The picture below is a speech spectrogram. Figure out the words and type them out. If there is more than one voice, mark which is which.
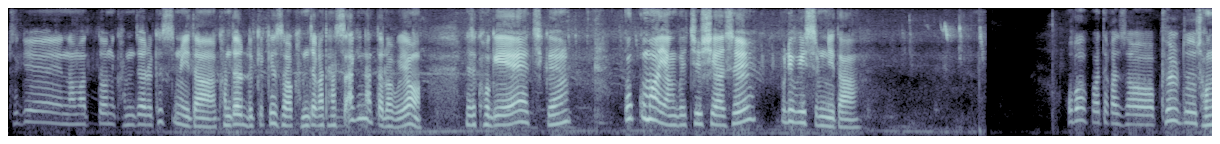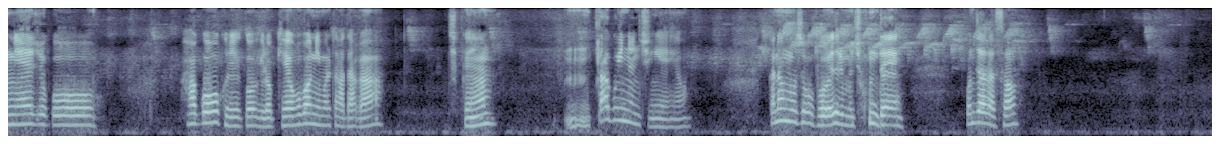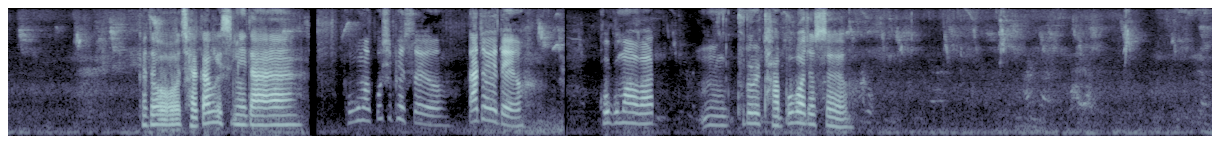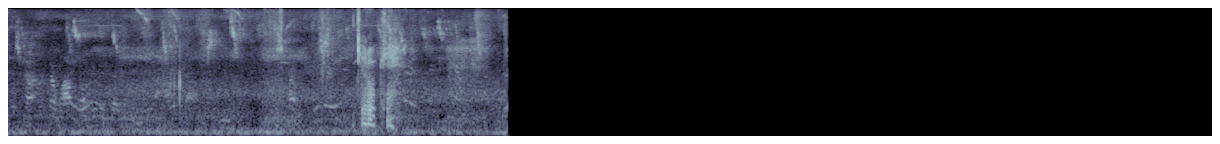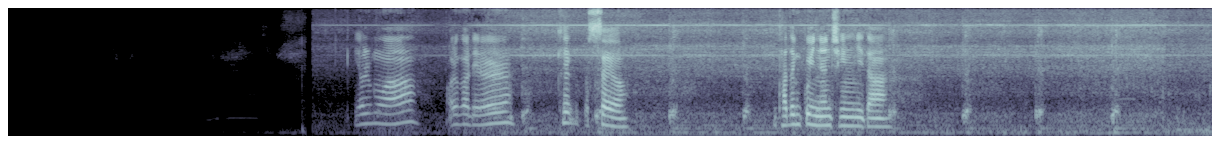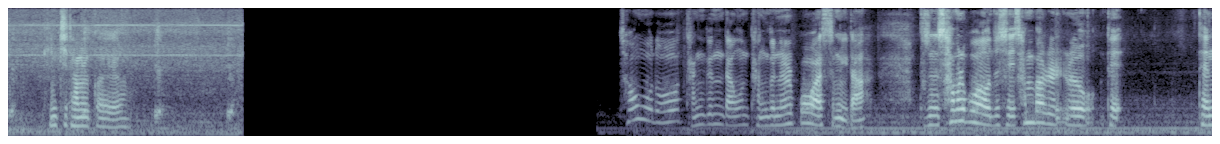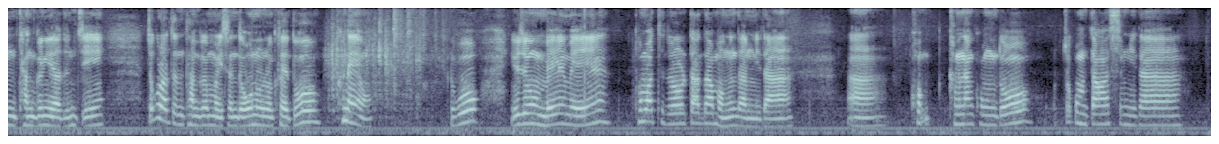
Speaker 1: 두 개 남았던 감자를 캤습니다. 감자를 늦게 캐서 감자가 다 싹이 났더라고요. 그래서 거기에 지금 꼬꼬마 양배추 씨앗을 뿌리고 있습니다. 호박밭에 가서 풀도 정리해주고 하고 그리고 이렇게 호박님을 따다가 지금 음, 따고 있는 중이에요. 까는 모습을 보여드리면 좋은데 혼자라서 그래도 잘 까고 있습니다. 고구마 꽃이 폈어요. 따줘야 돼요. 고구마밭 음, 풀을 다 뽑아줬어요. 이렇게 열무와 얼갈이를 캐었어요. 다듬고 있는 중입니다. 김치 담을 거예요. 처음으로 당근다운 당근을 뽑아왔습니다. 무슨 사물보아 얻듯이 산발로 되- 된 당근이라든지 쪼그라든 당근만 있었는데 오늘은 그래도 크네요. 그리고 요즘은 매일매일 토마토를 따다 먹는답니다. 아, 콩- 강낭콩도 조금 따왔습니다.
